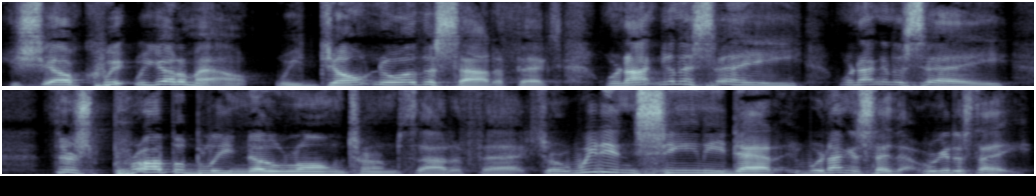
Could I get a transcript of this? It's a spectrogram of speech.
You see how quick we got them out. We don't know of the side effects. We're not going to say, we're not going to say, there's probably no long term side effects, or we didn't see any data. We're not going to say that. We're going to say,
